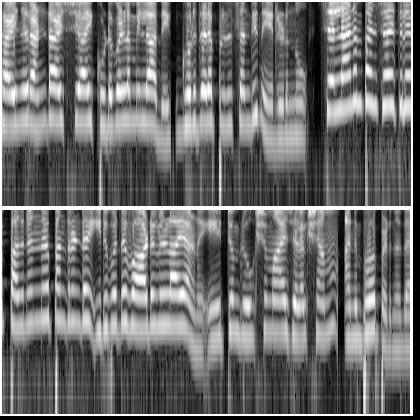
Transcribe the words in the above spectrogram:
കഴിഞ്ഞ രണ്ടാഴ്ചയായി കുടിവെള്ളമില്ലാതെ ഗുരുതര പ്രതിസന്ധി നേരിടുന്നു. ചെല്ലാനം പഞ്ചായത്തിലെ പതിനൊന്ന് പന്ത്രണ്ട് ഇരുപത് വാർഡുകളിലായാണ് ഏറ്റവും രൂക്ഷമായ ജലക്ഷാമം അനുഭവപ്പെടുന്നത്.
